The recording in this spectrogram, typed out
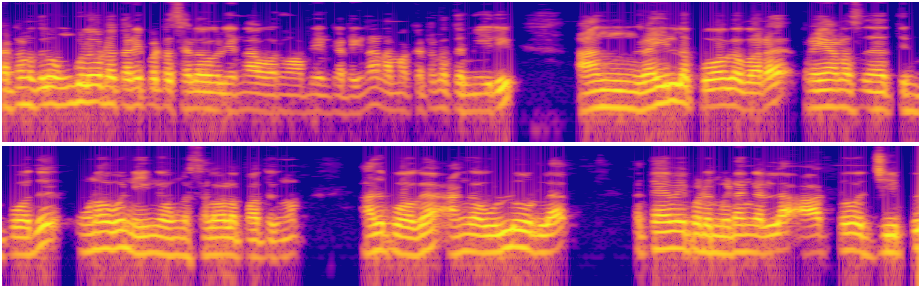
கட்டணத்துல உங்களோட தனிப்பட்ட செலவுகள் என்ன வரும் அப்படின்னு கேட்டீங்கன்னா நம்ம கட்டணத்தை மீறி அந் ரயில்ல போக வர பிரயாணத்தின் போது உணவு நீங்க உங்க செலவுல பார்த்துக்கணும். அது போக அங்க உள்ளூர்ல தேவைப்படும் இடங்கள்ல ஆட்டோ ஜீப்பு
